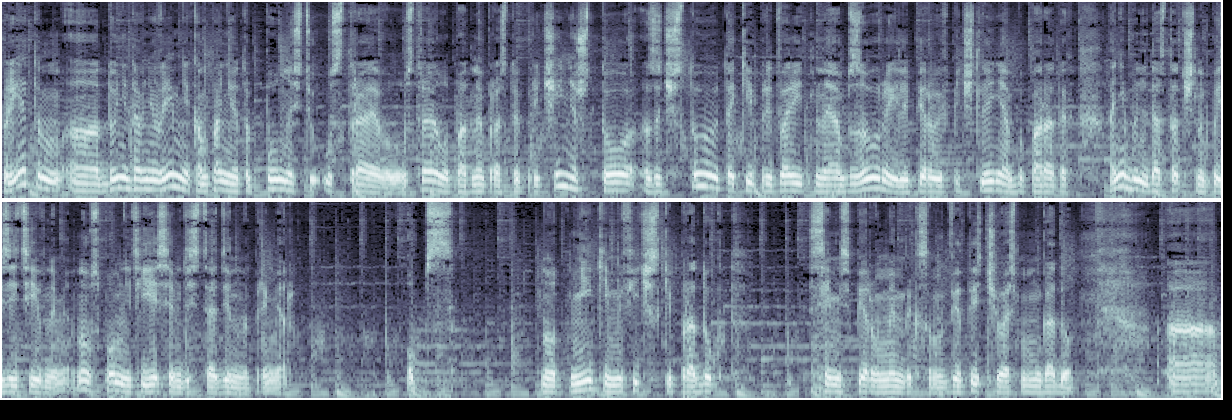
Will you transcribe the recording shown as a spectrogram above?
При этом э, до недавнего времени компанию это полностью устраивало. Устраивало по одной простой причине, что зачастую такие предварительные обзоры или первые впечатления об аппаратах, они были достаточно позитивными. Ну, вспомните E71, например. Опс. Ну, вот некий мифический продукт 71 индексом в 2008 году. А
